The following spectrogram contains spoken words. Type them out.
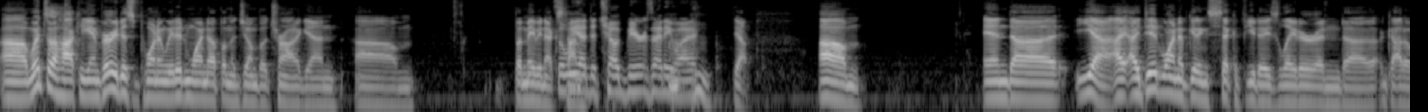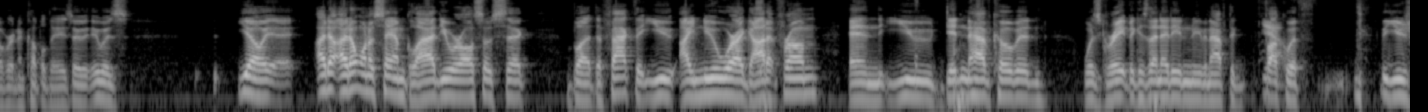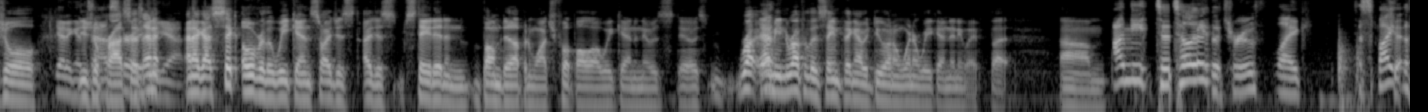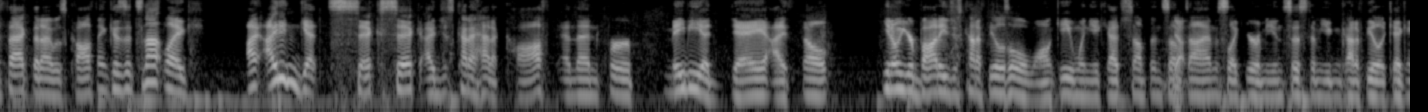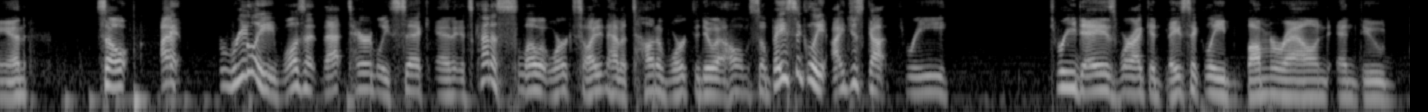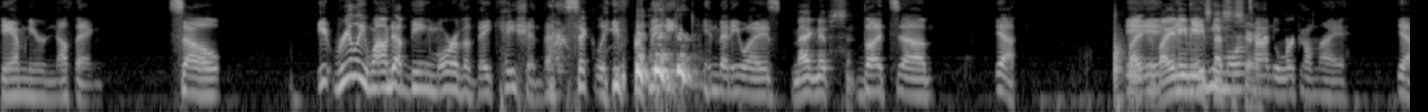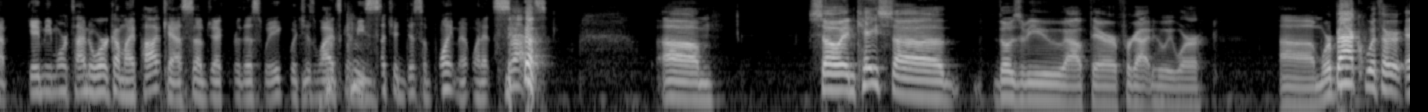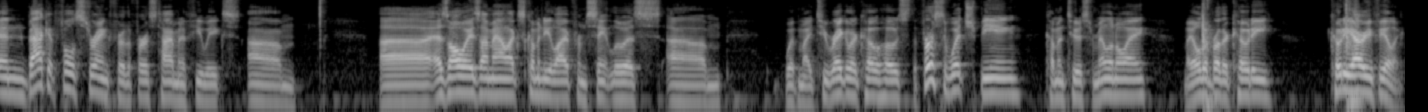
Uh, went to the hockey game. Very disappointing. We didn't wind up on the jumbotron again. Um, but maybe next so time. So we had to chug beers anyway. Yeah. Um, and uh, yeah, I, I did wind up getting sick a few days later and uh, got over it in a couple days. It, it was, you know, it, I don't, I don't want to say I'm glad you were also sick, but the fact that you, I knew where I got it from and you didn't have COVID was great because then I didn't even have to fuck Yeah. with the usual usual process. And, yeah. and I got sick over the weekend, so I just I just stayed in and bummed it up and watched football all weekend, and it was it was ru- I mean roughly the same thing I would do on a winter weekend anyway. But um, I mean, to tell you the truth, like, despite Shit. the fact that I was coughing, because it's not like I, I didn't get sick, sick. I just kind of had a cough, and then for maybe a day, I felt, you know, your body just kind of feels a little wonky when you catch something. Sometimes, like your immune system, you can kind of feel it kicking in. So I really wasn't that terribly sick, and it's kind of slow at work, so I didn't have a ton of work to do at home. So basically, I just got three three days where I could basically bum around and do damn near nothing. So it really wound up being more of a vacation than a sick leave for me in many ways. magnificent. But um, yeah, By- by any it means gave me more time to work on my Yeah, gave me more time to work on my podcast subject for this week, which is why it's going to be such a disappointment when it sucks. Um, so, in case uh, those of you out there forgot who we were, um, we're back with our and back at full strength for the first time in a few weeks. Um, uh, as always, I'm Alex coming to you live from St. Louis um, with my two regular co-hosts. The first of which being coming to us from Illinois, my older brother Cody. Cody, how are you feeling?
